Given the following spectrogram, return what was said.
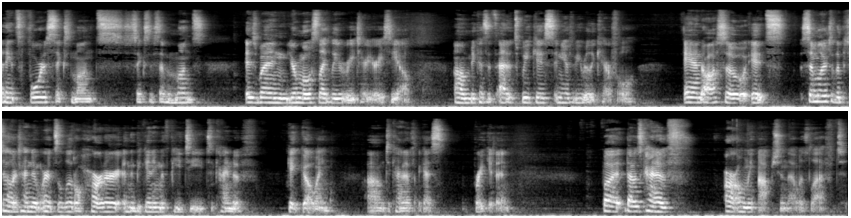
I think it's four to six months, six to seven months, is when you're most likely to re-tear your ACL, um, because it's at its weakest, and you have to be really careful. And also, it's similar to the patellar tendon, where it's a little harder in the beginning with PT to kind of get going, um, to kind of, I guess, break it in. But that was kind of our only option that was left,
